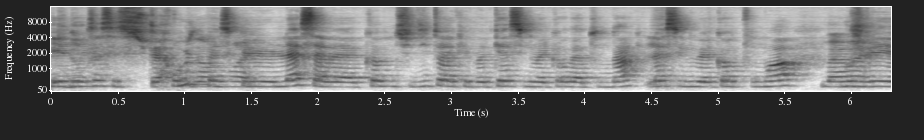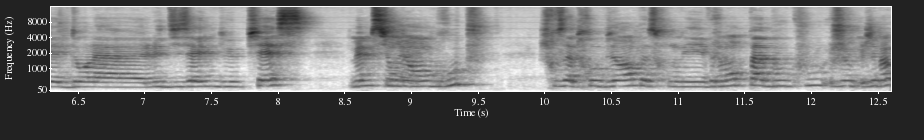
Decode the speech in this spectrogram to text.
Et donc ça c'est super cool parce que là ça va, comme tu dis toi avec le podcast, c'est une nouvelle corde à ton arc. Là c'est une nouvelle corde pour moi. Bah je vais être dans la, le design de pièces. Même si on est en groupe, je trouve ça trop bien parce qu'on est vraiment pas beaucoup. Je sais pas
